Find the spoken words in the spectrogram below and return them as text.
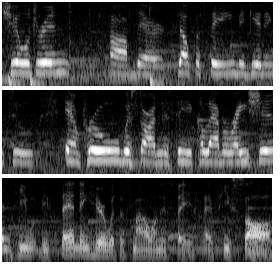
children, uh, their self-esteem beginning to improve. We're starting to see collaboration. He would be standing here with a smile on his face as he saw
